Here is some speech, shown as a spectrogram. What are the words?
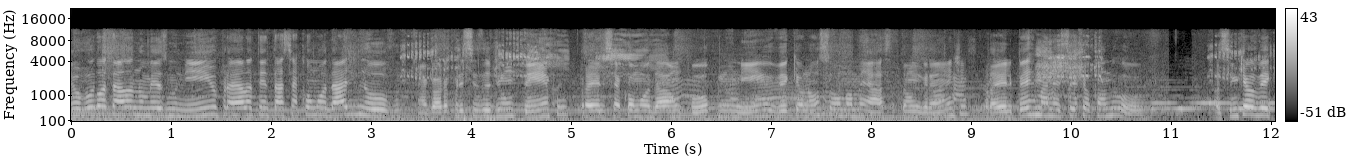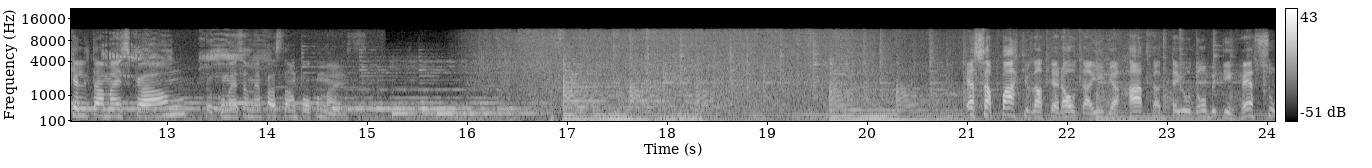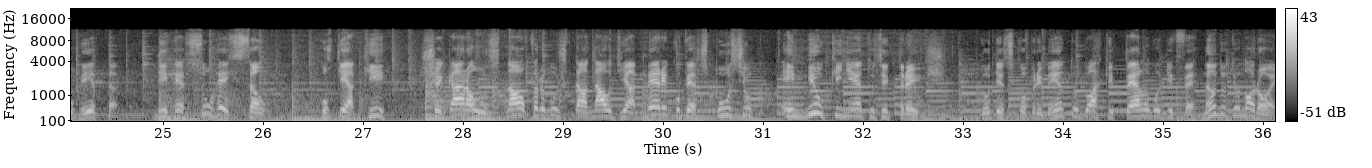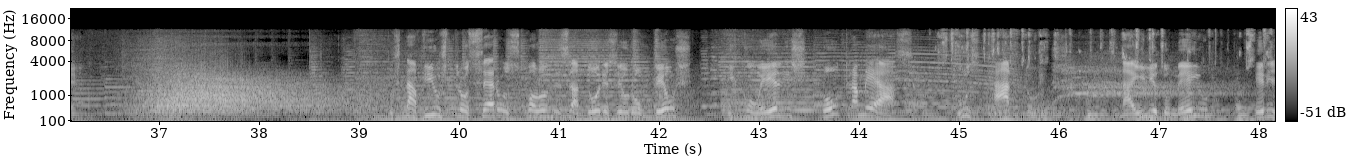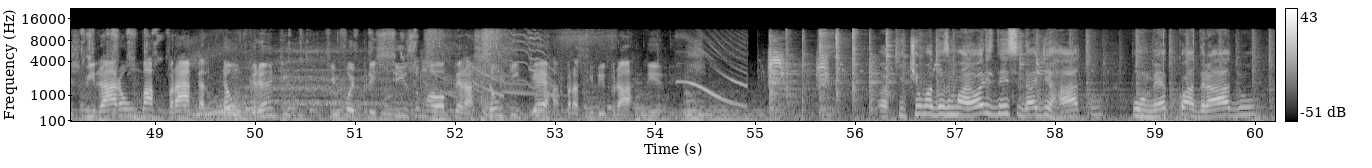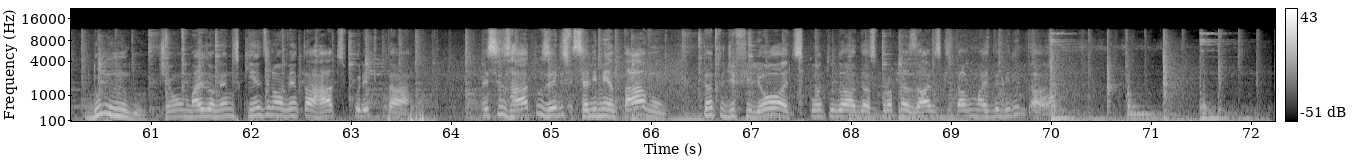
Eu vou botar ela no mesmo ninho para ela tentar se acomodar de novo. Agora precisa de um tempo para ele se acomodar um pouco no ninho e ver que eu não sou uma ameaça tão grande para ele permanecer chocando o ovo. Assim que eu ver que ele está mais calmo, eu começo a me afastar um pouco mais. Essa parte lateral da Ilha Rata tem o nome de Ressurreta, de ressurreição, porque aqui chegaram os náufragos da nau de Américo Vespúcio em 1503, no descobrimento do arquipélago de Fernando de Noronha. Os navios trouxeram os colonizadores europeus e com eles outra ameaça, os ratos. Na Ilha do Meio, eles viraram uma praga tão grande que foi preciso uma operação de guerra para se livrar deles. Aqui tinha uma das maiores densidades de rato por metro quadrado do mundo. Tinham mais ou menos 590 ratos por hectare. Esses ratos eles se alimentavam tanto de filhotes quanto da, das próprias aves que estavam mais debilitadas.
